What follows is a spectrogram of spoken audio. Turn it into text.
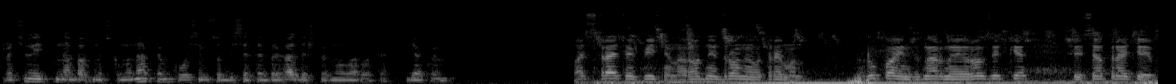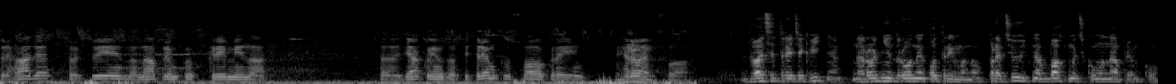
Працюють на Бахмутському напрямку 710 бригада штурмова рота. Дякую. 23 квітня народні дрони отримано. Група інженерної розвідки 63-ї бригади працює на напрямку Креміна. Та Дякуємо за підтримку. Слава Україні! Героям слава! 23 квітня народні дрони отримано. Працюють на Бахмутському напрямку.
